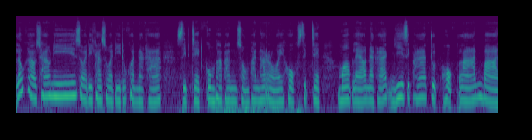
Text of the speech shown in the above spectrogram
แล้วข่าวเช้านี้ สวัสดีค่ะ สวัสดีทุกคนนะคะ 17 กุมภาพันธ์ 2567 มอบแล้วนะคะ 25.6 ล้านบาท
